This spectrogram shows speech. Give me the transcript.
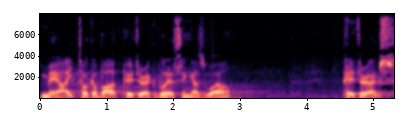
may I talk about patriarch blessing as well? Patriarchs,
